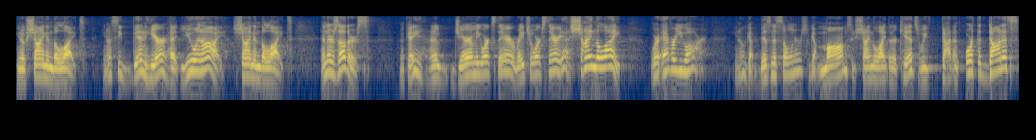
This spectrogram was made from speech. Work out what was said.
you know shining the light. You know I see Ben here at UNI shining the light. And there's others okay? I know Jeremy works there Rachel works there. Yeah shine the light wherever you are. You know, we've got business owners, we've got moms who shine the light to their kids, we've got an orthodontist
